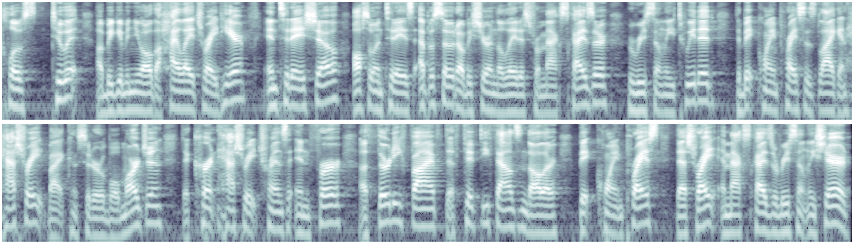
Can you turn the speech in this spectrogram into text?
close to it. I'll be giving you all the highlights right here in today's show. Also, in today's episode, I'll be sharing the latest from Max Keiser, who recently tweeted the Bitcoin prices lag in hash rate by a considerable margin. The current hash rate trends infer a 35 to $50,000 Bitcoin price. That's right, and Max Keiser recently shared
